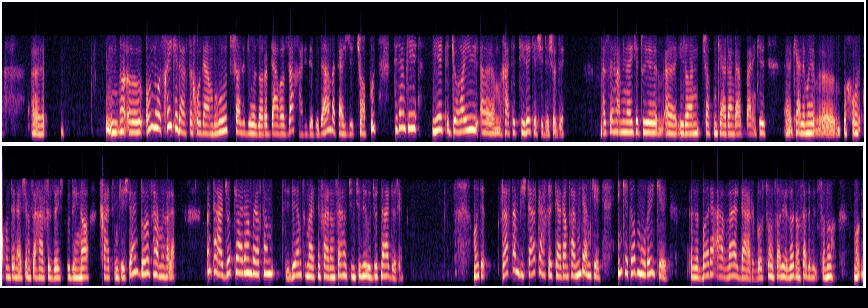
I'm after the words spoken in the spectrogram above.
اون نسخه ای که دست خودم بود سال 2012 خریده بودم و تجدید چاپ بود دیدم که یک جاهایی خط تیره کشیده شده. مثل همینایی که توی ایران چاپ می‌کردن و برای اینکه کلمه خونده نشه مثل حرف زشت بود اینا خط میکشتن درست همین حالت من تعجب کردم رفتم دیدم تو متن فرانسه همچین چیزی وجود نداره. رفتم بیشتر تحقیق کردم فهمیدم که این کتاب موقعی که بار اول در بستون سال 1929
